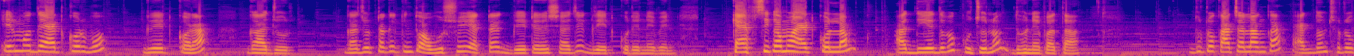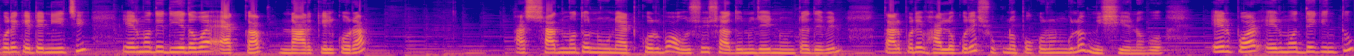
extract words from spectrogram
এর মধ্যে অ্যাড করব গ্রেট করা গাজর। গাজরটাকে কিন্তু অবশ্যই একটা গ্রেটারের সাহায্যে গ্রেট করে নেবেন। ক্যাপসিকামও অ্যাড করলাম আর দিয়ে দেবো কুচনো ধনে পাতা দুটো কাঁচা লঙ্কা একদম ছোট করে কেটে নিয়েছি। এর মধ্যে দিয়ে দেবো এক কাপ নারকেল কোড়া। আর স্বাদ মতো নুন অ্যাড করব। অবশ্যই স্বাদ অনুযায়ী নুনটা দেবেন। তারপরে ভালো করে শুকনো উপকরণগুলো মিশিয়ে নেব। এরপর এর মধ্যে কিন্তু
